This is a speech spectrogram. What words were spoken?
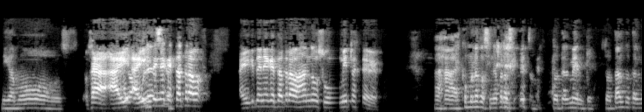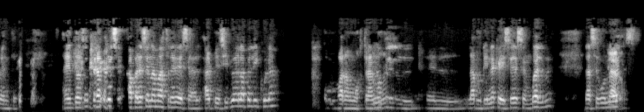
digamos... O sea, ahí, ahí tenía que estar ahí tenía que estar trabajando su mito este Ajá, es como una cocina para su mito, totalmente, total, totalmente. Entonces, pero aparece, nada más tres veces. Al, principio de la película, para mostrarnos la rutina que ahí se desenvuelve. La segunda vez,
